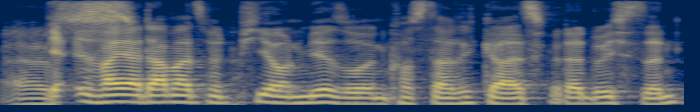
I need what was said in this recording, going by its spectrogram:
Es ja, es war ja damals mit Pia und mir so in Costa Rica, als wir da durch sind.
